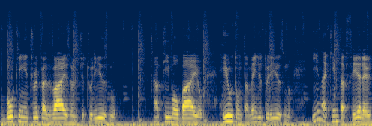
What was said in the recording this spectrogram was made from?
Booking e TripAdvisor de turismo, a T-Mobile, Hilton também de turismo e na quinta-feira, eu,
